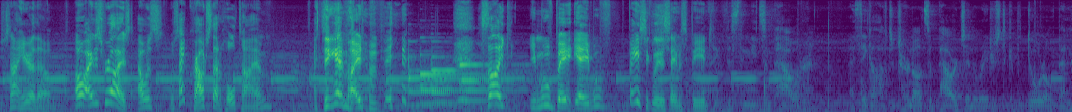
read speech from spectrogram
She's not here, though. Oh, I just realized. I was... Was I crouched that whole time? I think I might have been. it's not like you move... Ba yeah, you move basically the same speed. I think this thing needs some power. I think I'll have to turn on some power generators to get the door open.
